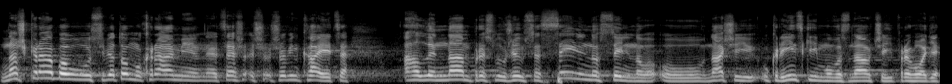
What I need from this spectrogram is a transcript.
Нашкрабав у святому храмі, це що він кається. Але нам прислужився сильно-сильно у нашій українській мовознавчій пригоді.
